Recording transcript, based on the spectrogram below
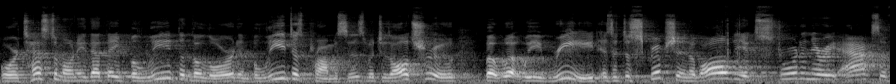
or testimony that they believed in the Lord and believed his promises, which is all true, but what we read is a description of all the extraordinary acts of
